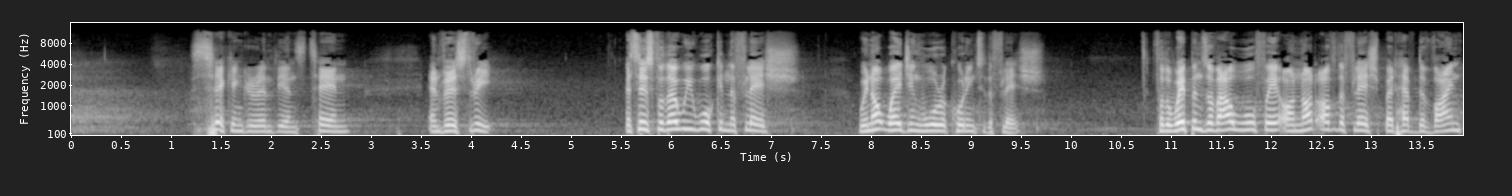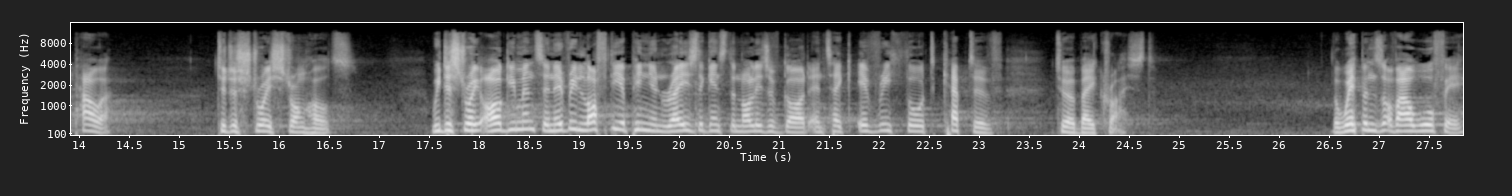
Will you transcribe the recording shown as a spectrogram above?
Second Corinthians 10 and verse 3. It says, For though we walk in the flesh, we're not waging war according to the flesh. For the weapons of our warfare are not of the flesh, but have divine power to destroy strongholds. We destroy arguments and every lofty opinion raised against the knowledge of God and take every thought captive to obey Christ. The weapons of our warfare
